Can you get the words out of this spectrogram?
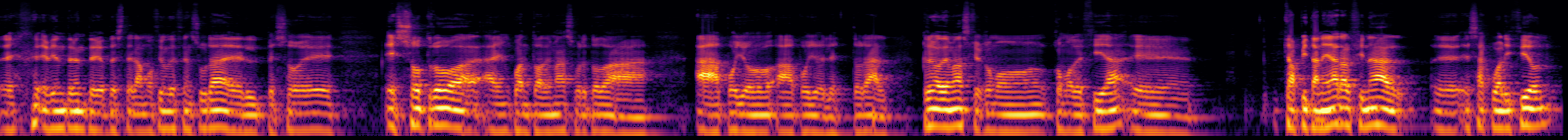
eh, evidentemente desde la moción de censura el PSOE es otro a, a, en cuanto además sobre todo a, a, apoyo, a apoyo electoral. Creo además que como, como decía, capitanear al final eh, esa coalición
